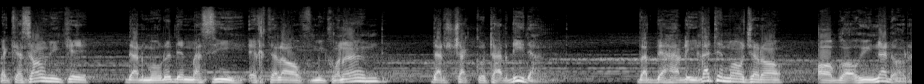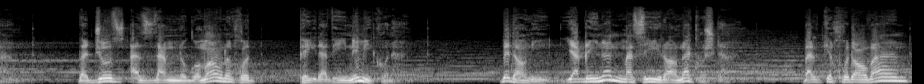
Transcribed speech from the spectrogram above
و کسانی که در مورد مسیح اختلاف می کنند در شک و تردیدند و به حقیقت ماجرا آگاهی ندارند و جز از زن و گمان خود پیروی نمی کنند بدانید یقینا مسیح را نکشتند بلکه خداوند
